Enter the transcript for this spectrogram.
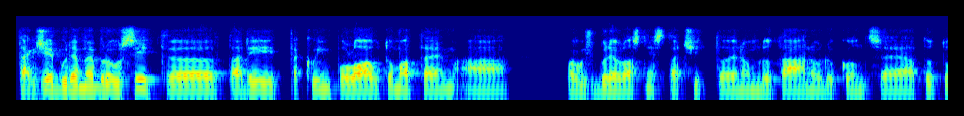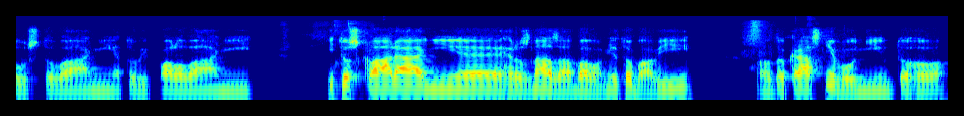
takže budeme brousit eh, tady takovým poloautomatem a pak už bude vlastně stačit to jenom dotáhnout do konce a to toustování a to vypalování. I to skládání je hrozná zábava. Mě to baví, ono to krásně voní u toho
